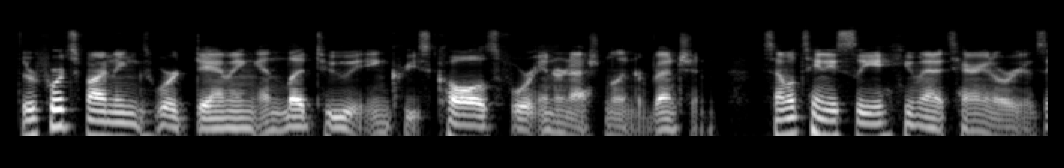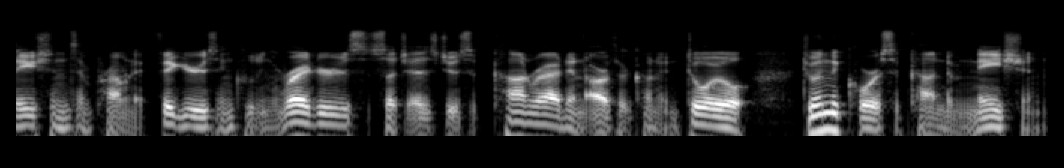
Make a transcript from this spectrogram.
The report's findings were damning and led to increased calls for international intervention. Simultaneously, humanitarian organizations and prominent figures, including writers such as Joseph Conrad and Arthur Conan Doyle, joined the chorus of condemnation.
